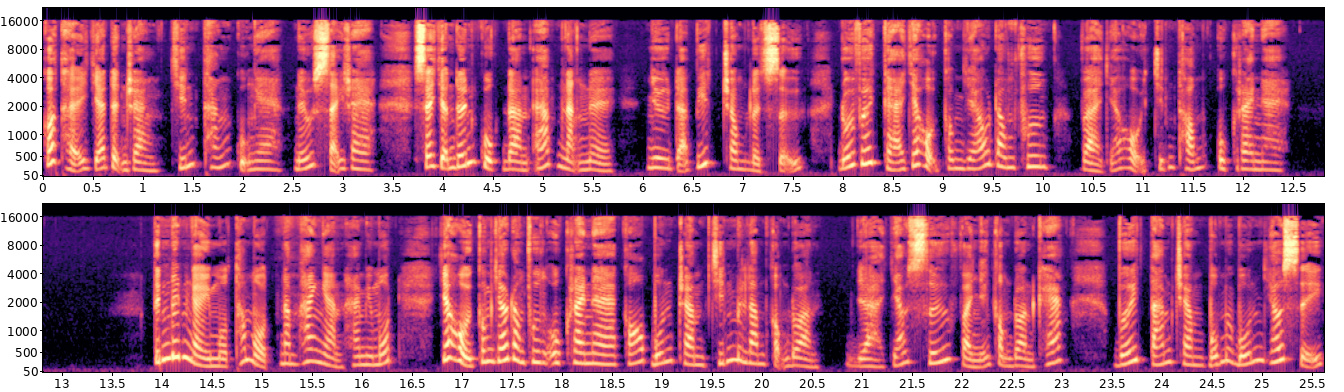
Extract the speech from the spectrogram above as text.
Có thể giả định rằng chiến thắng của Nga nếu xảy ra sẽ dẫn đến cuộc đàn áp nặng nề như đã biết trong lịch sử đối với cả giáo hội công giáo Đông Phương và giáo hội chính thống Ukraine. Tính đến ngày 1 tháng 1 năm 2021, Giáo hội Công giáo Đông phương Ukraine có 495 cộng đoàn và giáo sứ và những cộng đoàn khác với 844 giáo sĩ,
